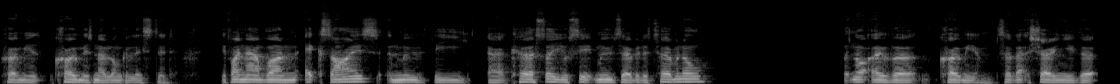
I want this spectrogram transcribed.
Chrome, Chrome is no longer listed. If I now run XEyes and move the uh, cursor, you'll see it moves over the terminal, but not over Chromium. So that's showing you that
